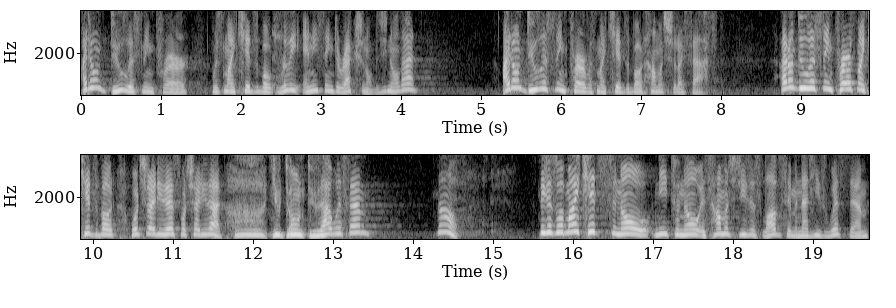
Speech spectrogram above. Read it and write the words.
I don't do listening prayer with my kids about really anything directional. Did you know that? I don't do listening prayer with my kids about how much should I fast. I don't do listening prayer with my kids about what should I do this, what should I do that. you don't do that with them? No. Because what my kids to know need to know is how much Jesus loves him and that he's with them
